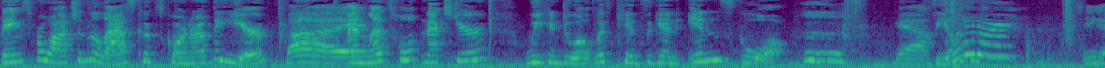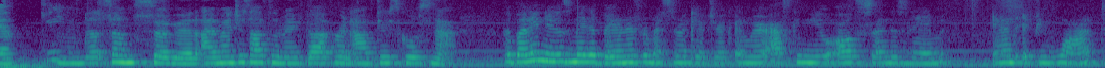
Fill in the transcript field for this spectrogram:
Thanks for watching the last Cook's Corner of the year. Bye. And let's hope next year we can do it with kids again in school. yeah. See you later. See ya. Mm, that sounds so good. I might just have to make that for an after school snack. The Bunny News made a banner for Mr. McKittrick, and we're asking you all to send his name. And if you want,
